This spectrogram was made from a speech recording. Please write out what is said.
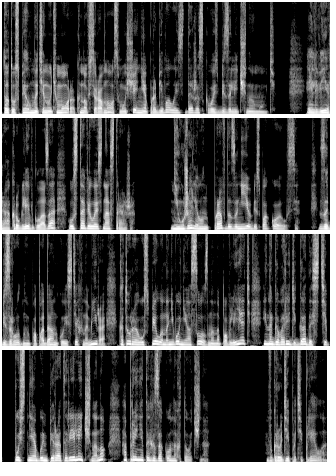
Тот успел натянуть морок, но все равно смущение пробивалось даже сквозь безличную муть. Эльвира, округлив глаза, уставилась на стража. Неужели он правда за нее беспокоился? За безродную попаданку из техномира, которая успела на него неосознанно повлиять и наговорить гадости, пусть не об императоре лично, но о принятых законах точно. В груди потеплело,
